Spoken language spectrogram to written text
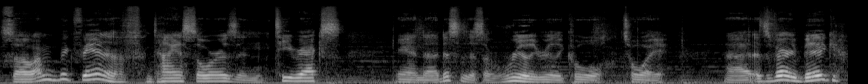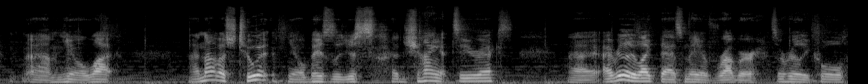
So I'm a big fan of dinosaurs and T-Rex, and uh, this is just a really, really cool toy. Uh, it's very big, um, you know, a lot, uh, not much to it, you know, basically just a giant T-Rex. I really like that it's made of rubber. It's a really cool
